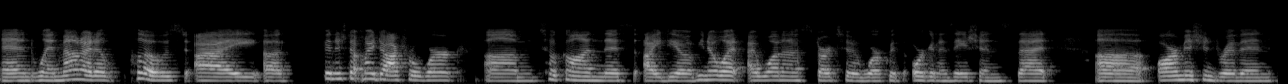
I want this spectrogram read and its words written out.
and when Mount Ida closed, I finished up my doctoral work, um, took on this idea of, you know what, I want to start to work with organizations that uh, are mission driven,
